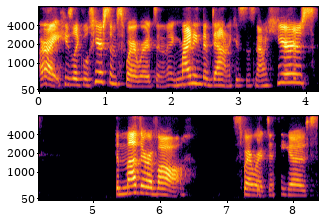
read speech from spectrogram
all right. He's like, well, here's some swear words. And I'm writing them down. He says, now here's the mother of all swear words. And he goes,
